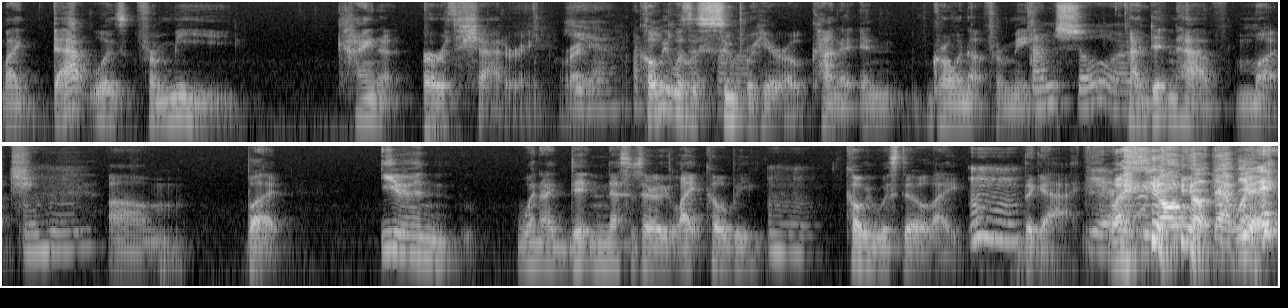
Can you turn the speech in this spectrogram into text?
like that was for me kind of earth shattering, right? Yeah, I Kobe was a superhero kind of in growing up for me. I'm sure. I didn't have much. Mm-hmm. Um, but even when I didn't necessarily like Kobe, Mhm. Kobe was still like Mhm. the guy. Yeah, think we all felt that way.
